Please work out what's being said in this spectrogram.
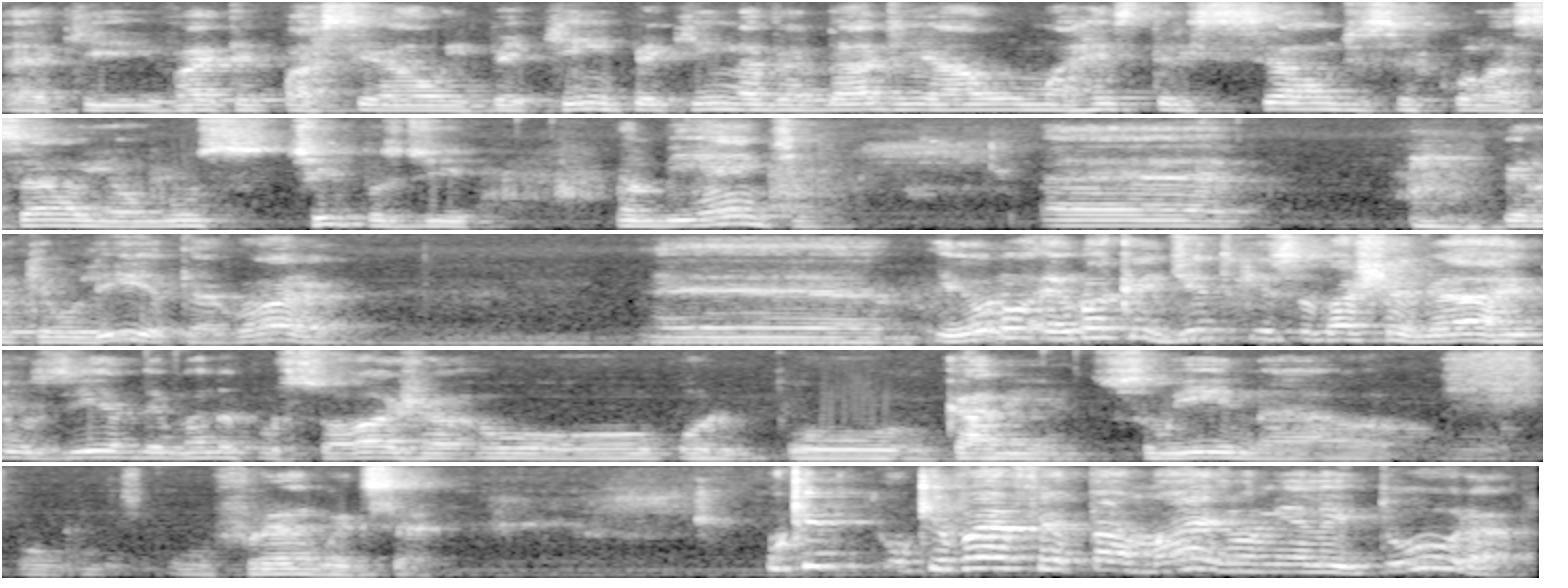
é, que vai ter parcial em Pequim. Em Pequim, na verdade, há uma restrição de circulação em alguns tipos de ambiente. É, pelo que eu li até agora, é, eu, não, eu não acredito que isso vai chegar a reduzir a demanda por soja ou, por, por, carne suína, o, o, o, frango, etc. O que, o que vai afetar mais na minha leitura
